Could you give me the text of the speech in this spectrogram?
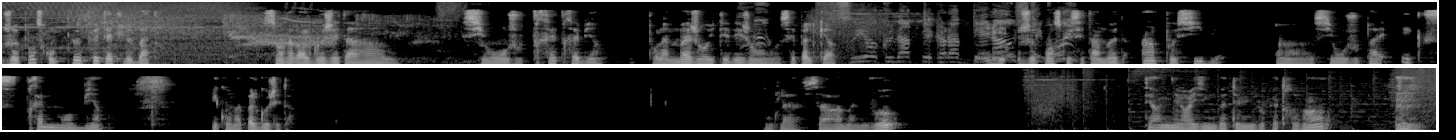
je pense qu'on peut peut-être le battre sans avoir le Gogeta si on joue très très bien. Pour la majorité des gens, c'est pas le cas. Et je pense que c'est un mode impossible euh, si on joue pas extrêmement bien et qu'on n'a pas le Gogeta. Donc là, ça rame à nouveau. Terminer le Rising Battle niveau 80.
